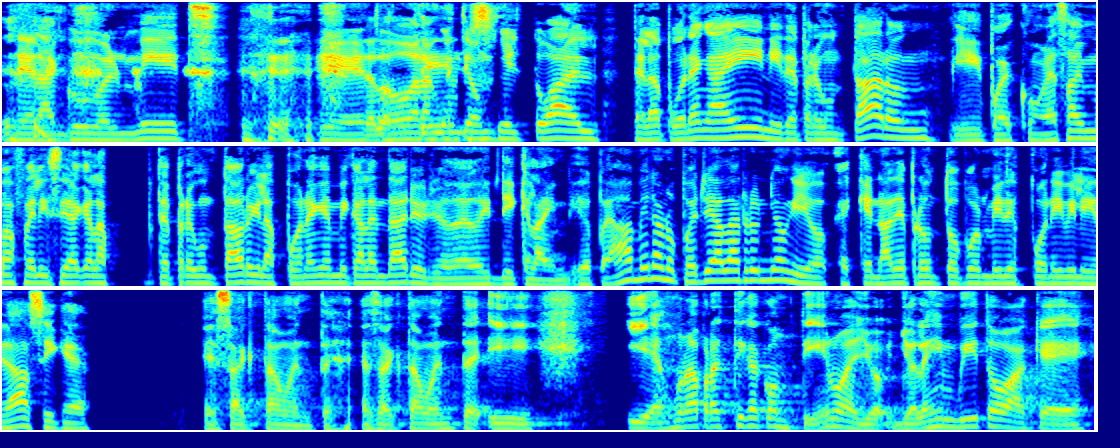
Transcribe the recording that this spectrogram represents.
de la Google Meet, de toda la cuestión virtual, te la ponen ahí, ni te preguntaron, y pues con esa misma felicidad que te preguntaron y las ponen en mi calendario, yo le doy decline. Y después, ah, mira, no puedes llegar a la reunión, y yo, es que nadie preguntó por mi disponibilidad, así que Exactamente, exactamente. Y, es una práctica continua. Yo, yo les invito a que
